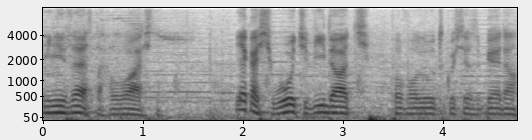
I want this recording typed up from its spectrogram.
Mini zestaw, o właśnie. Jakaś łódź widać, powolutku się zbiera.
